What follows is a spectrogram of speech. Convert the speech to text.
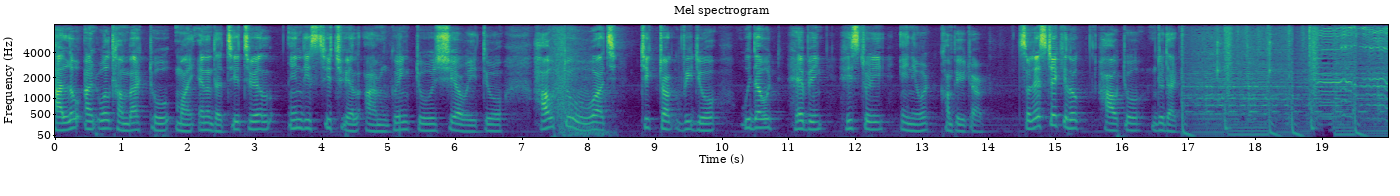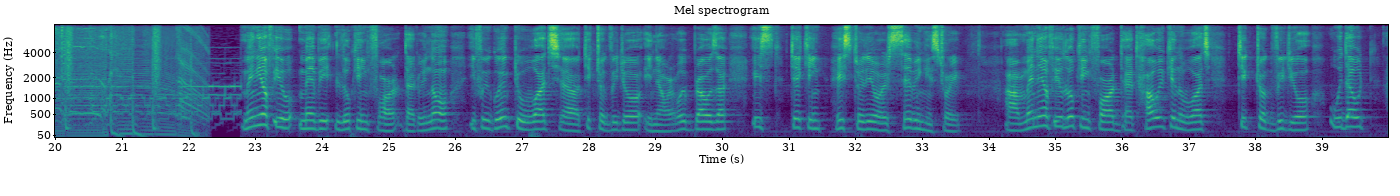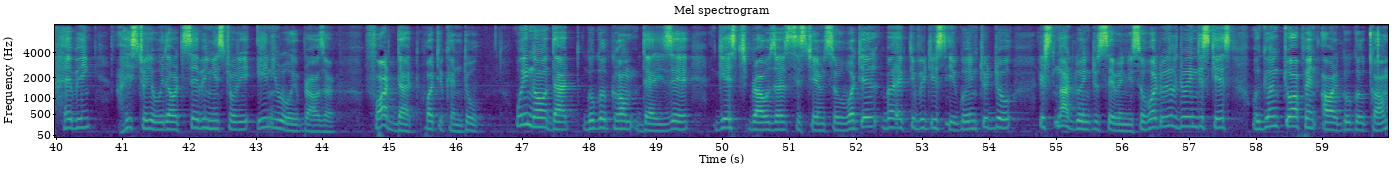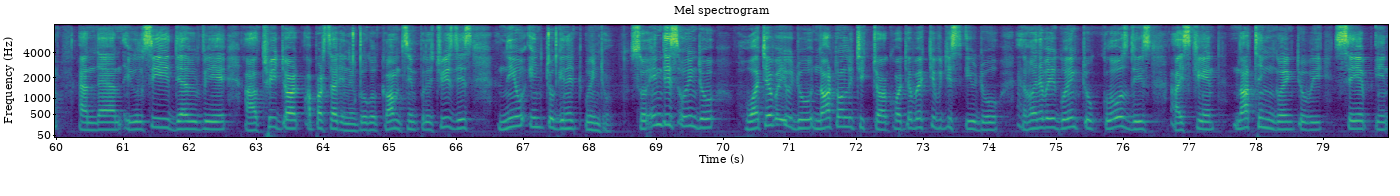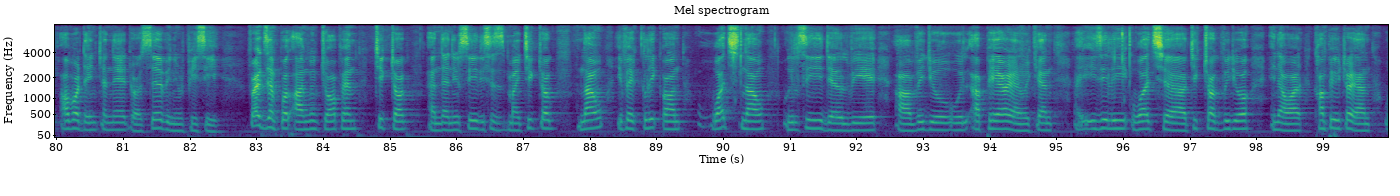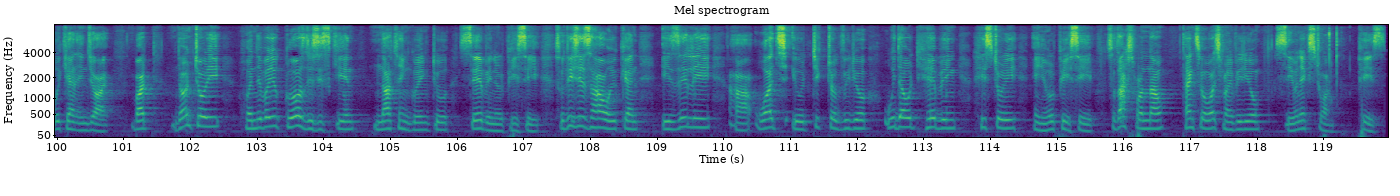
hello and welcome back to my another tutorial. In this tutorial i'm going to share with you how to watch tiktok video without having history in your computer. So let's take a look how to do that many of you may be looking for that. We know if we're going to watch a tiktok video in our web browser it's taking history or saving history. Uh, many of you looking for that how you can watch tiktok video without having history without saving history in your web browser. For that what you can do? We know that google chrome there is a guest browser system. So whatever activities you're going to do it's not going to save any. So what we'll do in this case we're going to open our google chrome and then you will see there will be a three dot upper side in your google chrome. Simply choose this new incognito window. So in this window whatever you do not only tiktok whatever activities you do and whenever you're going to close this i scan nothing going to be saved in over the internet or saved in your PC. For example, I'm going to open TikTok and then you see this is my TikTok. Now, if I click on watch now, we'll see there will be a video will appear and we can uh, easily watch uh, TikTok video in our computer and we can enjoy. But don't worry, whenever you close this screen, nothing going to save in your PC. So this is how you can easily uh, watch your TikTok video without having history in your PC. So that's for now. Thanks for watching my video. See you next one. Peace.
